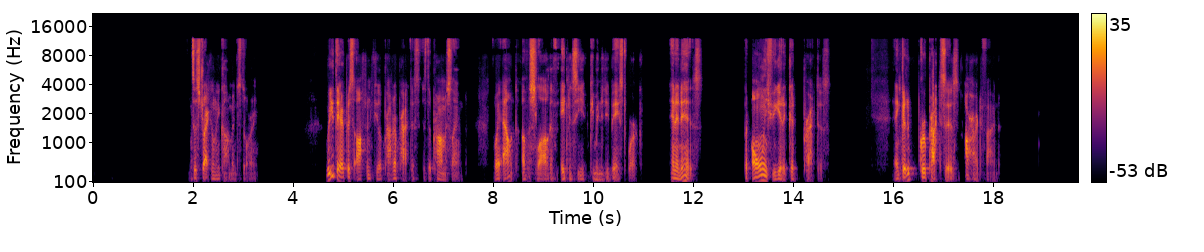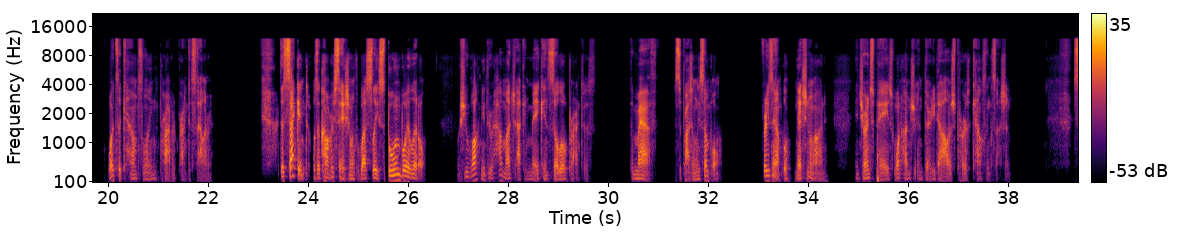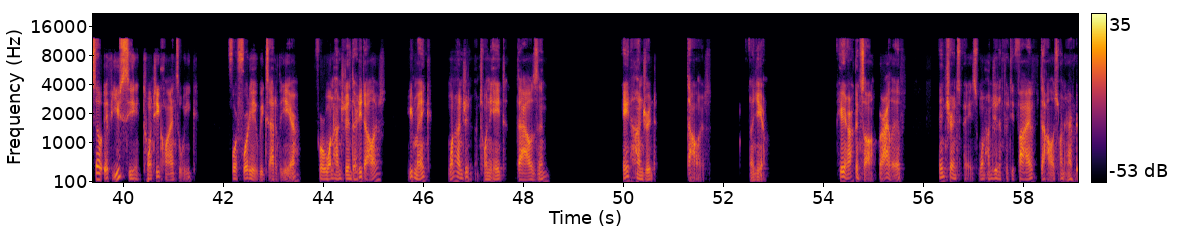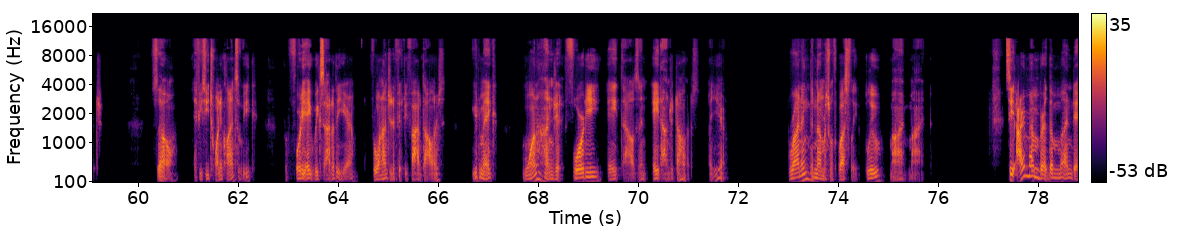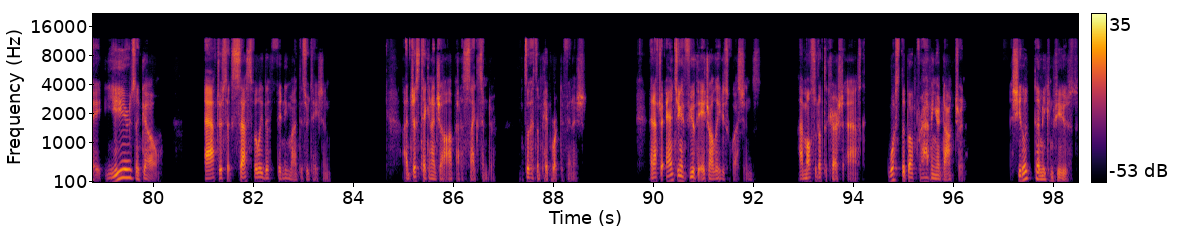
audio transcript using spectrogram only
It's a strikingly common story. We therapists often feel private practice is the promised land, the way out of the slog of agency community based work. And it is, but only if you get a good practice. And good group practices are hard to find. What's a counseling private practice salary? The second was a conversation with Wesley Spoonboy Little, where she walked me through how much I can make in solo practice. The math is surprisingly simple. For example, nationwide, insurance pays $130 per counseling session. So if you see 20 clients a week for 48 weeks out of the year for $130, you'd make $128,800 a year. Here in Arkansas, where I live, insurance pays $155 on average. So if you see 20 clients a week for 48 weeks out of the year for $155, you'd make $148,800 a year. Running the numbers with Wesley blew my mind. See, I remember the Monday years ago after successfully defending my dissertation. I'd just taken a job at a psych center and still had some paperwork to finish. And after answering a few of the HR ladies' questions, I mustered up the courage to ask, What's the bump for having your doctorate? She looked at me confused.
